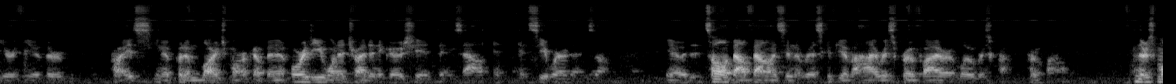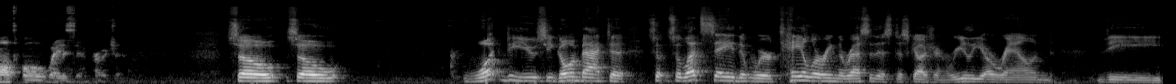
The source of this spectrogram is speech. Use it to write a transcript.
your you know, their price, you know, put a large markup in it, or do you want to try to negotiate things out and, and see where it ends up? You know, it's all about balancing the risk. If you have a high risk profile or a low risk profile, and there's multiple ways to approach it. So, so what do you see going back to so so let's say that we're tailoring the rest of this discussion really around the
